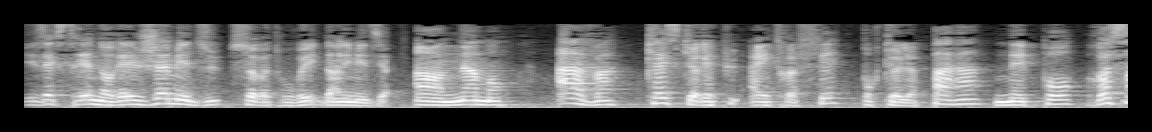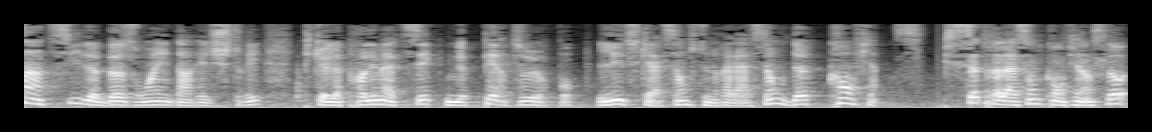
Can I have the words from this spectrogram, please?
Les extraits n'auraient jamais dû se retrouver dans les médias. En amont, avant, qu'est-ce qui aurait pu être fait pour que le parent n'ait pas ressenti le besoin d'enregistrer puis que la problématique ne perdure pas? L'éducation, c'est une relation de confiance. Puis cette relation de confiance-là,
